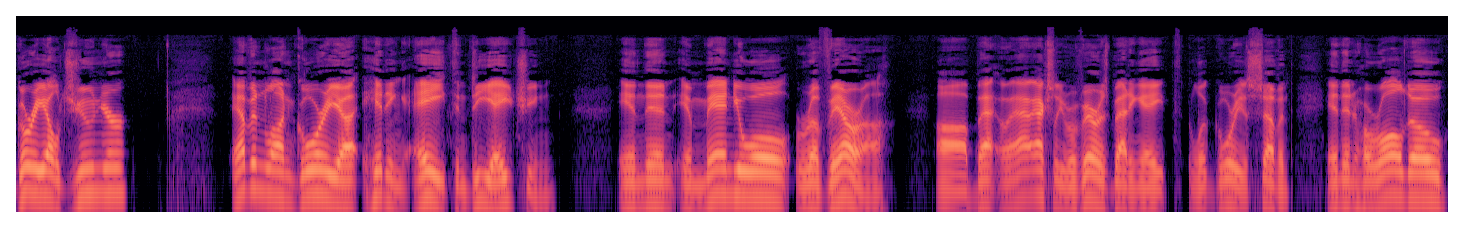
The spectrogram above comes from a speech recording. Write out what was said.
Gurriel Jr., Evan Longoria hitting eighth and DHing. And then Emmanuel Rivera, uh, bat, actually, Rivera's batting eighth, Longoria's seventh. And then Geraldo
